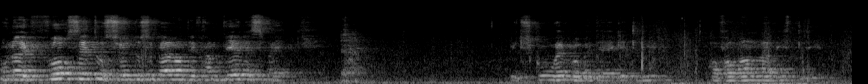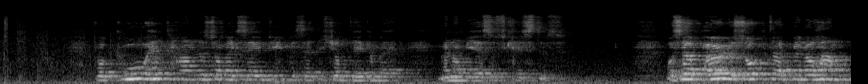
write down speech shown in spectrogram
Og når jeg fortsetter å synde, så bærer han de fremdeles vekk. Guds godhet på mitt eget liv har forvandla mitt liv. For godhet handler, som jeg sier, dypest sett ikke om deg og meg, men om Jesus Kristus. Og så er Paulus opptatt med når han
